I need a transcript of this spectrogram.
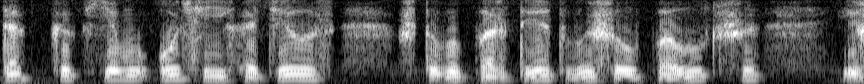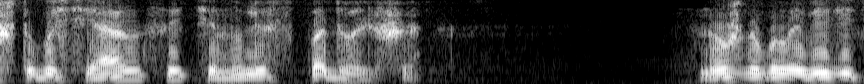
так как ему очень хотелось, чтобы портрет вышел получше и чтобы сеансы тянулись подольше. Нужно было видеть,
